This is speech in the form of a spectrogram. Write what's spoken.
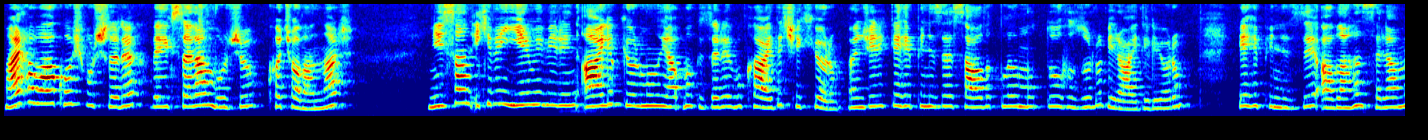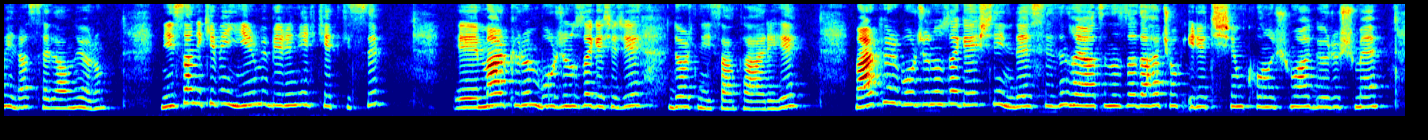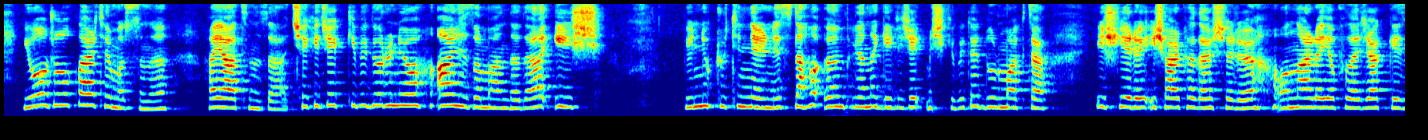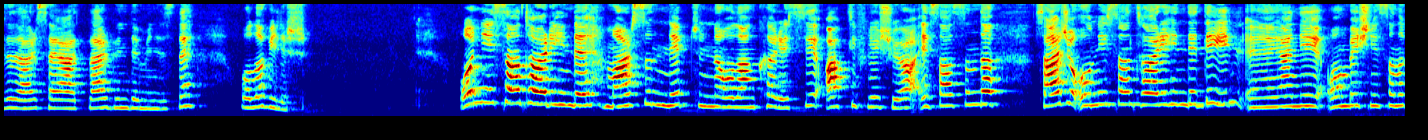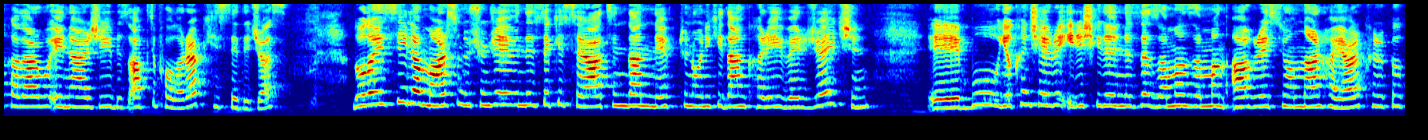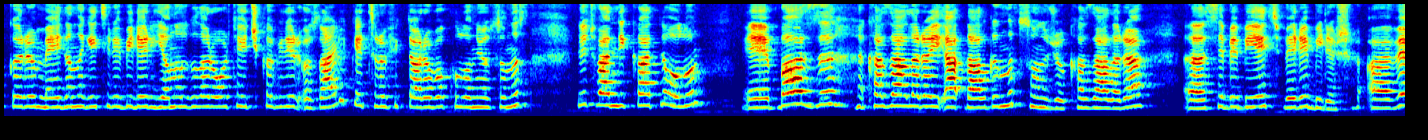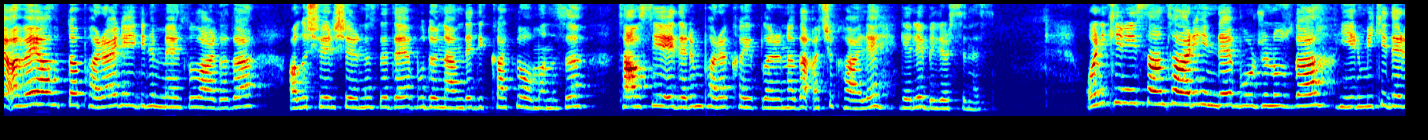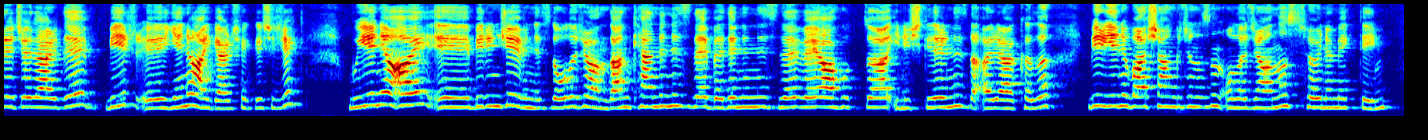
Merhaba Koç burçları ve yükselen burcu Koç olanlar. Nisan 2021'in aylık yorumunu yapmak üzere bu kaydı çekiyorum. Öncelikle hepinize sağlıklı, mutlu, huzurlu bir ay diliyorum ve hepinizi Allah'ın selamıyla selamlıyorum. Nisan 2021'in ilk etkisi e, Merkür'ün burcunuza geçeceği 4 Nisan tarihi. Merkür burcunuza geçtiğinde sizin hayatınızda daha çok iletişim, konuşma, görüşme, yolculuklar temasını hayatınıza çekecek gibi görünüyor. Aynı zamanda da iş, günlük rutinleriniz daha ön plana gelecekmiş gibi de durmakta. İş yeri, iş arkadaşları, onlarla yapılacak geziler, seyahatler gündeminizde olabilir. 10 Nisan tarihinde Mars'ın Neptün'le olan karesi aktifleşiyor. Esasında sadece 10 Nisan tarihinde değil, e, yani 15 Nisan'a kadar bu enerjiyi biz aktif olarak hissedeceğiz. Dolayısıyla Mars'ın 3. evinizdeki seyahatinden Neptün 12'den kareyi vereceği için e, bu yakın çevre ilişkilerinizde zaman zaman agresyonlar, hayal kırıklıkları meydana getirebilir, yanılgılar ortaya çıkabilir. Özellikle trafikte araba kullanıyorsanız lütfen dikkatli olun. E, bazı kazalara, dalgınlık sonucu kazalara e, sebebiyet verebilir. E, ve veyahut da parayla ilgili mevzularda da alışverişlerinizde de bu dönemde dikkatli olmanızı tavsiye ederim. Para kayıplarına da açık hale gelebilirsiniz. 12 Nisan tarihinde burcunuzda 22 derecelerde bir e, yeni ay gerçekleşecek. Bu yeni ay e, birinci evinizde olacağından kendinizle, bedeninizle veyahut da ilişkilerinizle alakalı bir yeni başlangıcınızın olacağını söylemekteyim.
